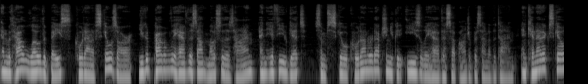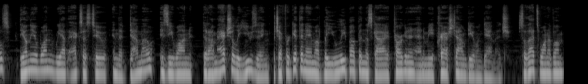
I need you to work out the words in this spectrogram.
And with how low the base cooldown of skills are, you could probably have this up most of the time. And if you get some skill cooldown reduction, you could easily have this up 100% of the time. And kinetic skills, the only one we have access to in the demo is the one that I'm actually using, which I forget the name of, but you leap up in the sky, target an enemy, crash down, dealing damage. So that's one of them.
